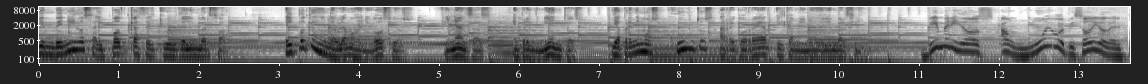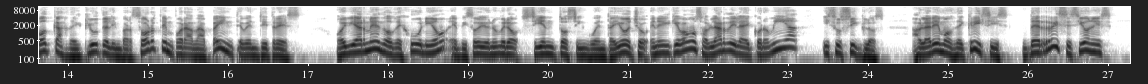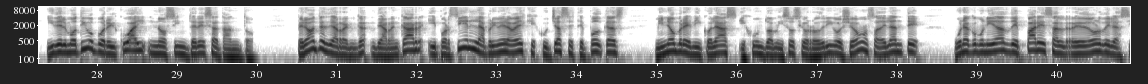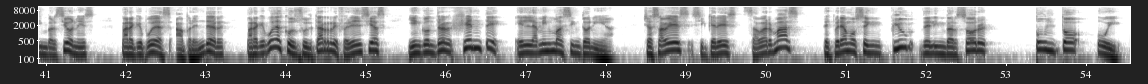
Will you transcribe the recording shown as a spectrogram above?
Bienvenidos al podcast del Club del Inversor, el podcast donde hablamos de negocios, finanzas, emprendimientos y aprendemos juntos a recorrer el camino de la inversión. Bienvenidos a un nuevo episodio del podcast del Club del Inversor temporada 2023. Hoy viernes 2 de junio, episodio número 158, en el que vamos a hablar de la economía y sus ciclos. Hablaremos de crisis, de recesiones y del motivo por el cual nos interesa tanto. Pero antes de, arrancar, y por si es la primera vez que escuchás este podcast, mi nombre es Nicolás y junto a mi socio Rodrigo llevamos adelante una comunidad de pares alrededor de las inversiones para que puedas aprender, para que puedas consultar referencias y encontrar gente en la misma sintonía. Ya sabes, si querés saber más, te esperamos en clubdelinversor.uy.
